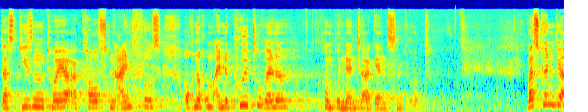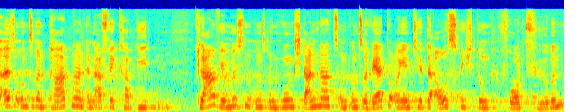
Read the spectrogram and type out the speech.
das diesen teuer erkauften Einfluss auch noch um eine kulturelle Komponente ergänzen wird. Was können wir also unseren Partnern in Afrika bieten? Klar, wir müssen unseren hohen Standards und unsere werteorientierte Ausrichtung fortführen.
